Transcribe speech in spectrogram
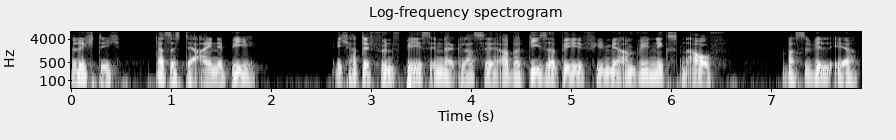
Richtig, das ist der eine B. Ich hatte fünf Bs in der Klasse, aber dieser B fiel mir am wenigsten auf. Was will er?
